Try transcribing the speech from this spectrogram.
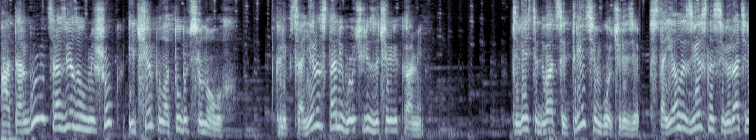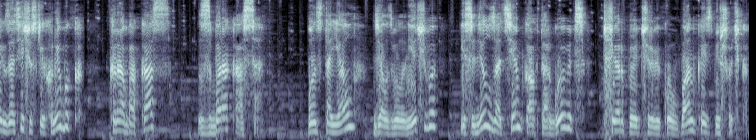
А торговец развязывал мешок и черпал оттуда все новых. Коллекционеры стали в очередь за червяками. 223-м в очереди стоял известный собиратель экзотических рыбок Карабакас с баракаса. Он стоял, делать было нечего, и следил за тем, как торговец черпает червяков банка из мешочка.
